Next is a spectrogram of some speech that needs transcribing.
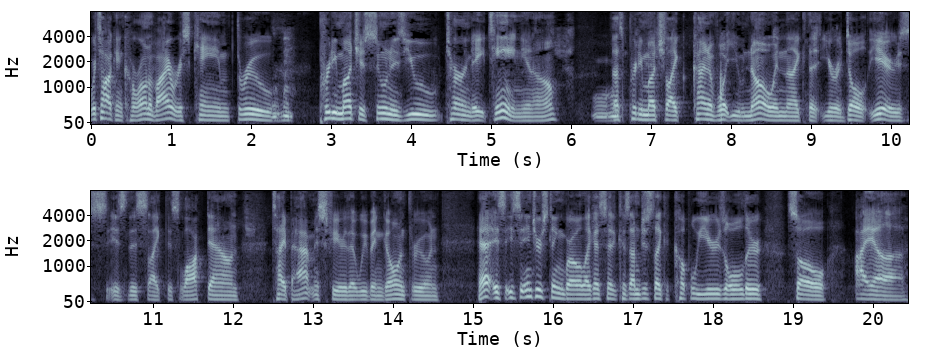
we're talking coronavirus came through pretty much as soon as you turned 18. You know, that's pretty much like kind of what you know in like the your adult years is this like this lockdown type atmosphere that we've been going through. And yeah it's it's interesting bro like i said cuz i'm just like a couple years older. So i uh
